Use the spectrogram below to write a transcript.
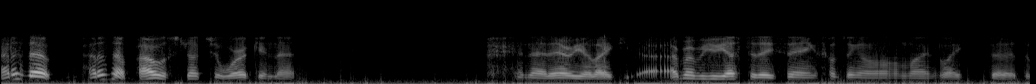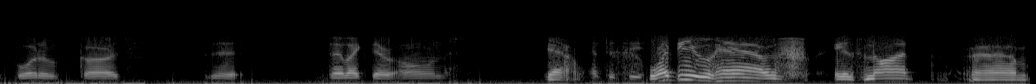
How does that how does that power structure work in that in that area? Like I remember you yesterday saying something along the lines like the the border guards that they're like their own yeah. entity. What do you have is not um,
